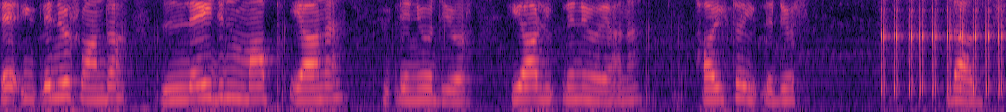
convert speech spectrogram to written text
E yükleniyor şu anda. Lady Map yani yükleniyor diyor. Yer yükleniyor yani. Harita yükleniyor. Dağıdık.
